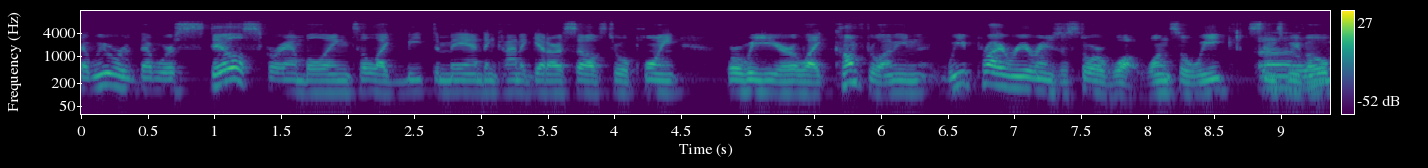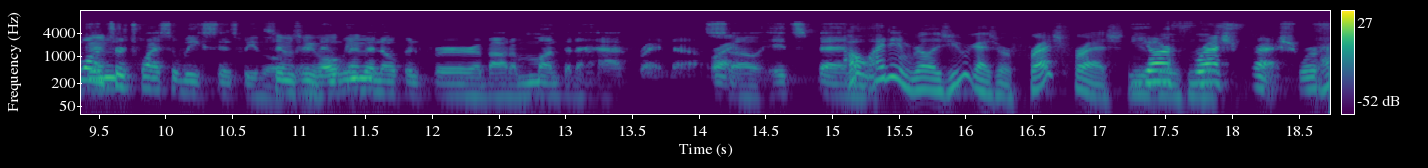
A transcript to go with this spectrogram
that we were that we're still scrambling to like meet demand and kind of get ourselves to a point where we are like comfortable. I mean, we probably rearranged the store what once a week since Uh, we've opened. once or twice a week since we've Since opened. we've and We've been open for about a month and a half right now. Right. So it's been Oh, I didn't realize you guys were fresh, fresh. We are business. fresh, fresh. We're That's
